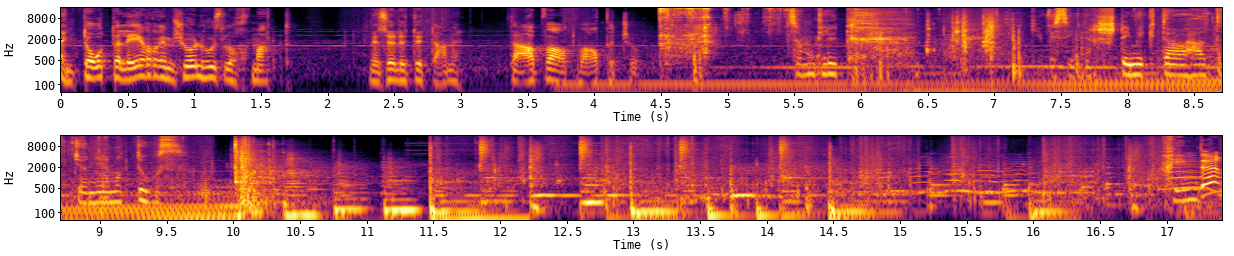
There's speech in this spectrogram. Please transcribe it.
Ein toter Lehrer im Schulhaus Lochmatt. Wir sollen dort hin. Der Abwart wartet schon. Zum Glück. Die besinnliche Stimmung da haltet ja niemand aus. Kinder,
